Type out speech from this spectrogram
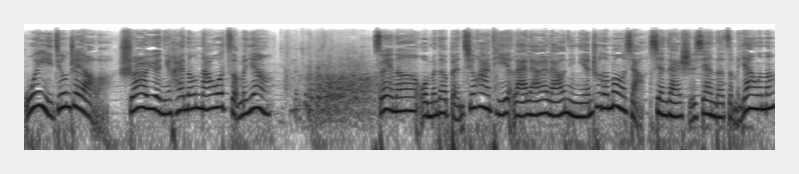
我已经这样了，十二月你还能拿我怎么样？所以呢，我们的本期话题来聊一聊你年初的梦想，现在实现的怎么样了呢？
